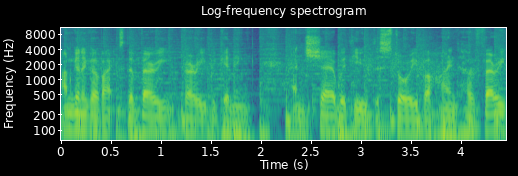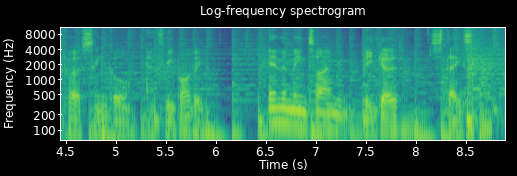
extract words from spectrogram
I'm going to go back to the very, very beginning and share with you the story behind her very first single, Everybody. In the meantime, be good, stay safe.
